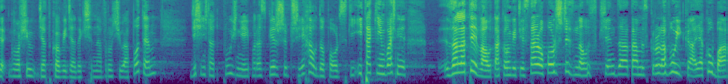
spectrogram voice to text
e, głosił dziadkowi, dziadek się nawrócił, a potem 10 lat później po raz pierwszy przyjechał do Polski i takim właśnie zalatywał taką, wiecie, staropolszczyzną z księdza tam, z króla wujka, Jakuba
